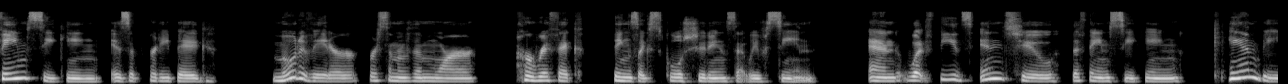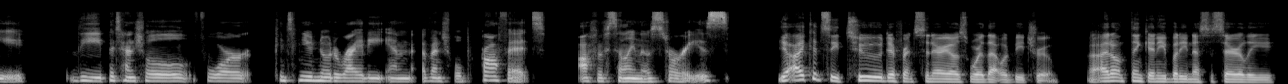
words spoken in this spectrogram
fame seeking is a pretty big motivator for some of the more horrific things like school shootings that we've seen. And what feeds into the fame seeking can be the potential for continued notoriety and eventual profit off of selling those stories. Yeah, I could see two different scenarios where that would be true. I don't think anybody necessarily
